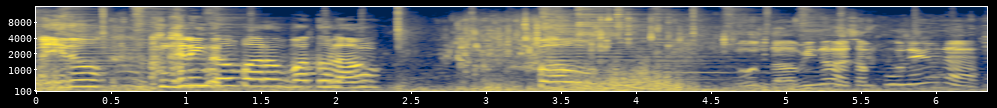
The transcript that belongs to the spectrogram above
Ayun oh. Ang galing no, parang bato lang. Wow. Oo, dami na. Sampu na yun ah.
